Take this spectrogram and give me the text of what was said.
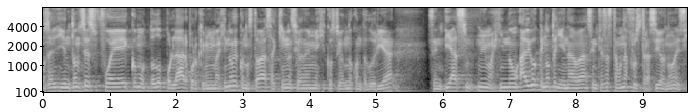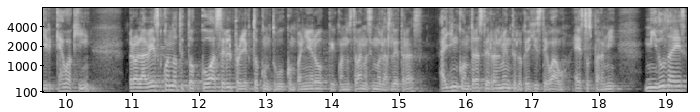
O sea, y entonces fue como todo polar, porque me imagino que cuando estabas aquí en la Ciudad de México estudiando contaduría, sentías, me imagino, algo que no te llenaba, sentías hasta una frustración, ¿no? Decir, ¿qué hago aquí? Pero a la vez cuando te tocó hacer el proyecto con tu compañero, que cuando estaban haciendo las letras, ahí encontraste realmente lo que dijiste, wow, esto es para mí. Mi duda es,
